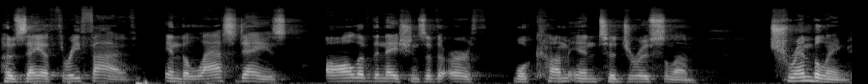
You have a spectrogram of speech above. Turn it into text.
Hosea 3 5, in the last days, all of the nations of the earth will come into Jerusalem, trembling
